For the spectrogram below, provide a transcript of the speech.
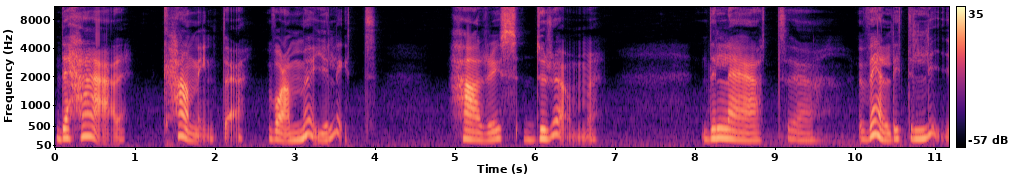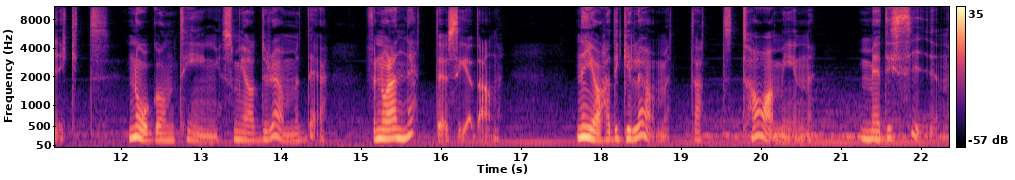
Det här kan inte vara möjligt. Harrys dröm. Det lät eh, väldigt likt någonting som jag drömde för några nätter sedan. När jag hade glömt att ta min medicin.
